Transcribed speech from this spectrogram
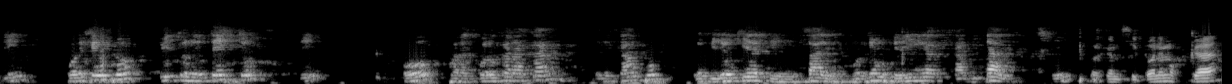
¿sí? Por ejemplo, filtros de texto, ¿sí? O para colocar acá en el campo lo que yo quiera que salga, por ejemplo, que diga capital, ¿sí? Por ejemplo, si ponemos K,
